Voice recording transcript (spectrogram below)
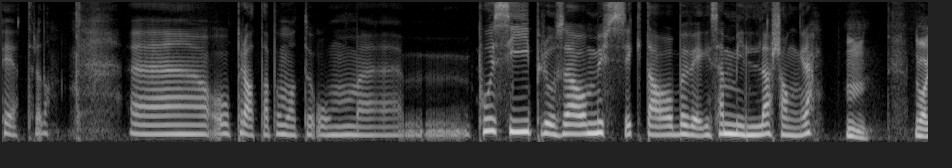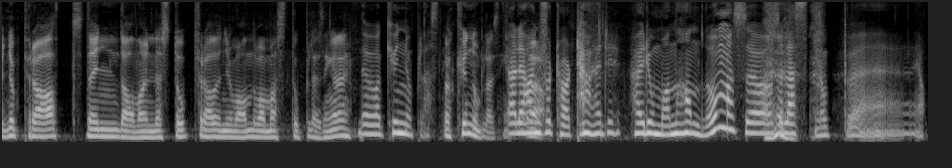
P3, da. Eh, og prata på en måte om eh, poesi, prosa og musikk, da, og bevege seg milda sjangre. Mm. Det var ikke noe prat den dagen han leste opp fra den romanen, det var mest opplesning, eller? Det var kun opplesning. Det var kun opplesning. Eller han ja. fortalte her, her romanen handler om, og så, og så leste han opp eh, ja.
